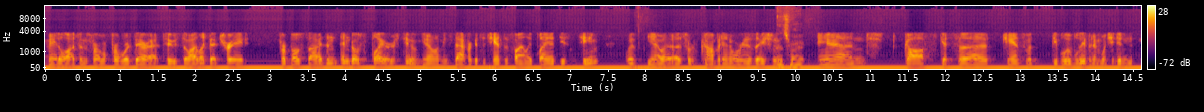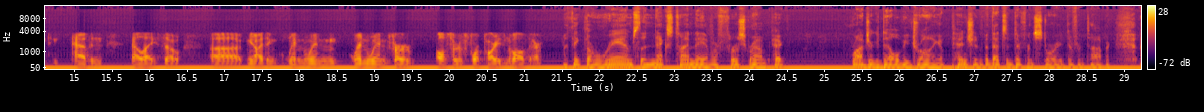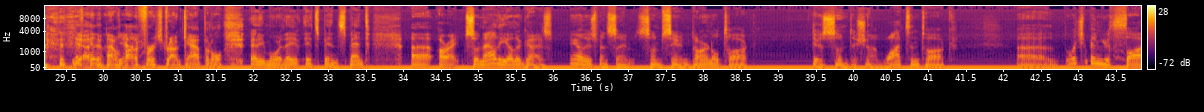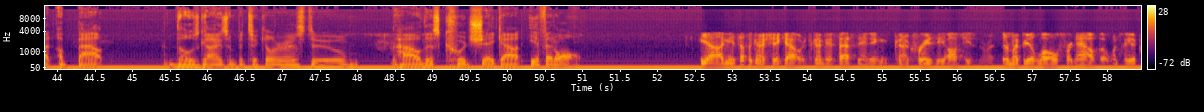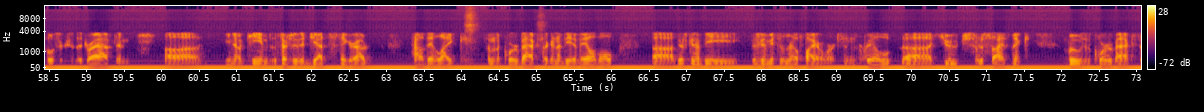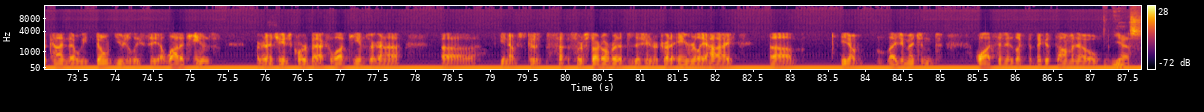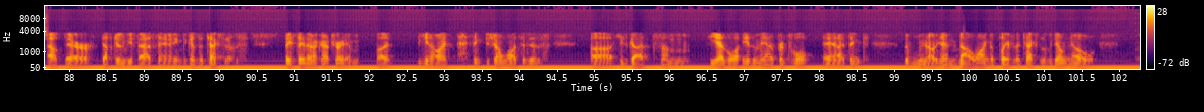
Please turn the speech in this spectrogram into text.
made a lot of sense for for where they're at too. So I like that trade for both sides and, and both players too. You know, I mean, Stafford gets a chance to finally play in a decent team with you know a, a sort of competent organization. That's right. And Goff gets a chance with people who believe in him, which he didn't have in L.A. So, uh, you know, I think win-win, win-win for all sort of four parties involved there. I think the Rams, the next time they have a first-round pick, Roger Goodell will be drawing a pension, but that's a different story, different topic. Yeah, they don't have yeah. a lot of first-round capital anymore. They it's been spent. Uh, all right, so now the other guys. You know, there's been some some Sam Darnold talk. There's some Deshaun Watson talk. Uh, what's been your thought about those guys in particular as to how this could shake out, if at all? Yeah, I mean, it's definitely going to shake out. It's going to be a fascinating, kind of crazy offseason. There might be a lull for now, but once we get closer to the draft and, uh, you know, teams, especially the Jets, figure out how they like some of the quarterbacks are going to be available. Uh, there's going to be there's going to be some real fireworks and real uh, huge sort of seismic moves of quarterbacks, the kind that we don't usually see. A lot of teams are going to change quarterbacks. A lot of teams are going to, uh, you know, sort of start over at that position or try to aim really high. Um, you know, as you mentioned, Watson is like the biggest domino yes. out there. That's going to be fascinating because the Texans, they say they're not going to trade him, but you know, I, I think Deshaun Watson is. Uh, he's got some. He has a lot. He's a man of principle, and I think, the, you know, him not wanting to play for the Texans. We don't know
